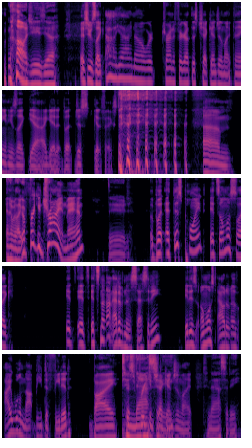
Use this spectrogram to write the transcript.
Oh geez, yeah. and she was like oh yeah i know we're trying to figure out this check engine light thing and he was like yeah i get it but just get it fixed um and was like i'm freaking trying man. Dude. but at this point it's almost like it, it's it's not out of necessity. It is almost out of i will not be defeated by this freaking check engine light. Tenacity.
